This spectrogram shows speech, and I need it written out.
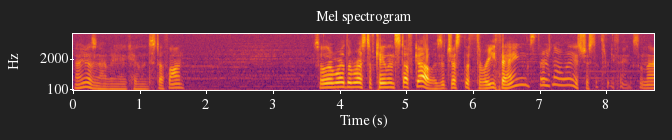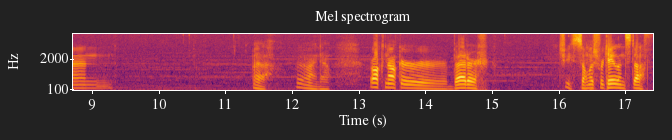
No, he doesn't have any of stuff on. So where'd the rest of Cailan's stuff go? Is it just the three things? There's no way it's just the three things. And then... Ah, what do I know? Rock Knocker, better. Jeez, so much for Cailan's stuff.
